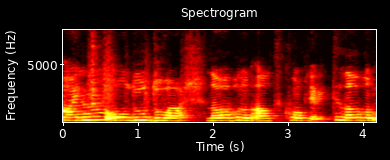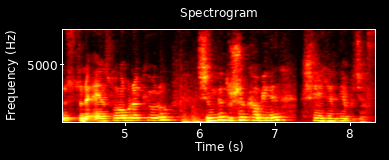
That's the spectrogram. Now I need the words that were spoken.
aynanın olduğu duvar, lavabonun altı komple bitti. Lavabonun üstünü en sona bırakıyorum. Şimdi duşakabinin şeylerini yapacağız.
